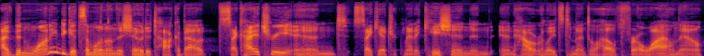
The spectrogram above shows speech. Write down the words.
I've been wanting to get someone on the show to talk about psychiatry and psychiatric medication and, and how it relates to mental health for a while now.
